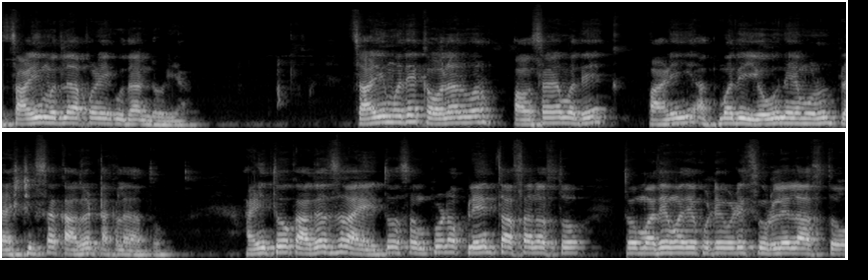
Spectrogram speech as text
चाळीमधलं आपण एक उदाहरण धरूया चाळीमध्ये कौलांवर पावसाळ्यामध्ये पाणी आतमध्ये येऊ नये म्हणून प्लॅस्टिकचा कागद टाकला जातो. आणि तो कागद जो आहे तो संपूर्ण प्लेन तर असा नसतो. तो मध्ये मध्ये कुठे कुठे चुरलेला असतो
